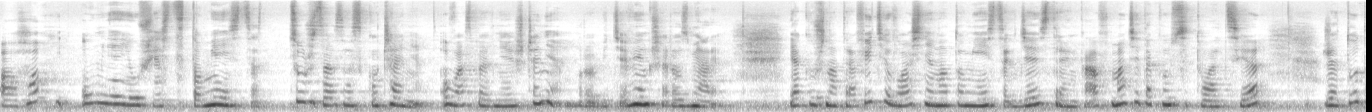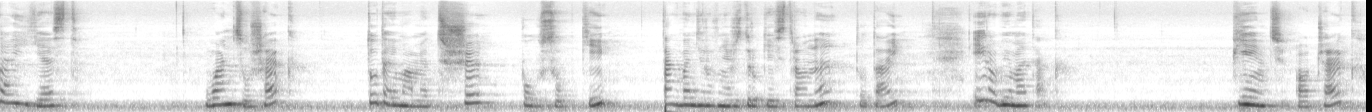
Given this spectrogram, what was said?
Oho, u mnie już jest to miejsce. Cóż za zaskoczenie. U Was pewnie jeszcze nie, bo robicie większe rozmiary. Jak już natraficie właśnie na to miejsce, gdzie jest rękaw, macie taką sytuację, że tutaj jest łańcuszek. Tutaj mamy trzy półsłupki. Tak będzie również z drugiej strony, tutaj. I robimy tak. Pięć oczek.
